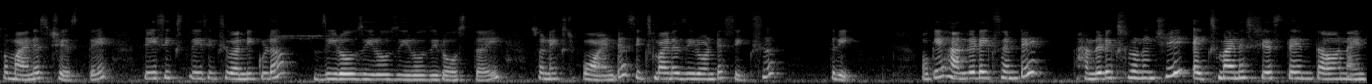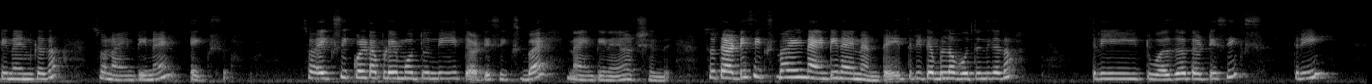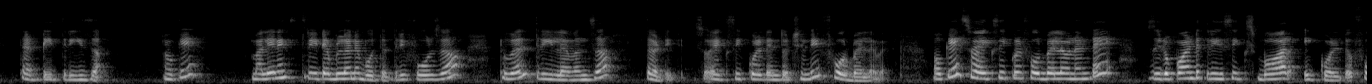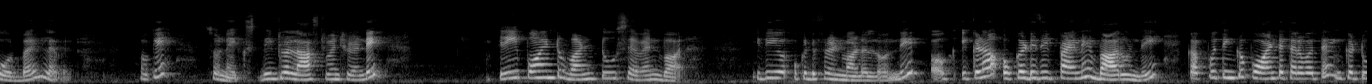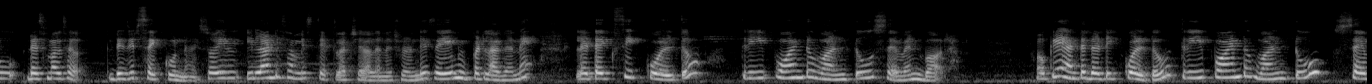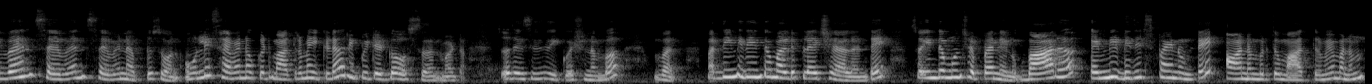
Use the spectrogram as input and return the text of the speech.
So minus చేస్తే three six three six ఇవన్నీ కూడా zero zero zero zero వస్తాయి. So next point six minus zero అంటే six three. Okay hundred x అంటే hundred ఎక్స్లో నుంచి X minus చేస్తే ఎంత? నైంటీ నైన్ కదా. So ninety nine x. So x equal అప్పుడు ఏమవుతుంది? Thirty six by ninety nine వచ్చింది. So thirty six by ninety nine అంటే త్రీ టేబుల్లో పోతుంది కదా? Three twelve thirty six three thirty త్రీజా okay మళ్ళీ నెక్స్ట్ త్రీ టేబుల్లోనే పోతుంది. త్రీ ఫోర్ జా ట్వెల్వ్ త్రీ లెవెన్ జా thirty three so x equal ఎంత వచ్చింది? Four by eleven okay so x equal four by eleven అంటే zero point three six bar equal to four by eleven okay so next దీంట్లో last one చూడండి. Three point one two seven bar. ఇది ఒక different మోడల్లో ఉంది. ఇక్కడ ఒక digit పైనే బార్ ఉంది. కాకపోతే ఇంకా పాయింట్ తర్వాత ఇంకా టూ డెసిమల్స్ డిజిట్స్ ఎక్కువ ఉన్నాయి. సో ఇలాంటి సమస్య ఎట్లా చేయాలని చూడండి. Same ఇప్పటిలాగానే let x equal to three point one two seven bar okay అంటే that equal to three point one two seven seven seven up to seven only seven ఒకటి మాత్రమే ఇక్కడ రిపీటెడ్గా వస్తుంది అనమాట so this is equation number one మరి దీన్ని దీంతో మల్టిప్లై చేయాలంటే సో ఇంతకుముందు చెప్పాను నేను బార్ ఎన్ని డిజిట్స్ పైన ఉంటే ఆ నెంబర్తో మాత్రమే మనం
